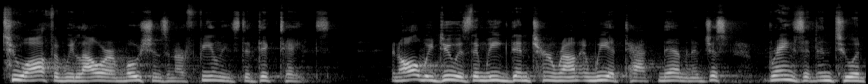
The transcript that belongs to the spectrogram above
Too often we allow our emotions and our feelings to dictate. And all we do is then we then turn around and we attack them, and it just brings it into an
